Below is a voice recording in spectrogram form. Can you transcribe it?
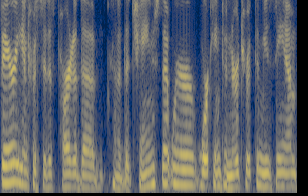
very interested as part of the kind of the change that we're working to nurture at the museum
